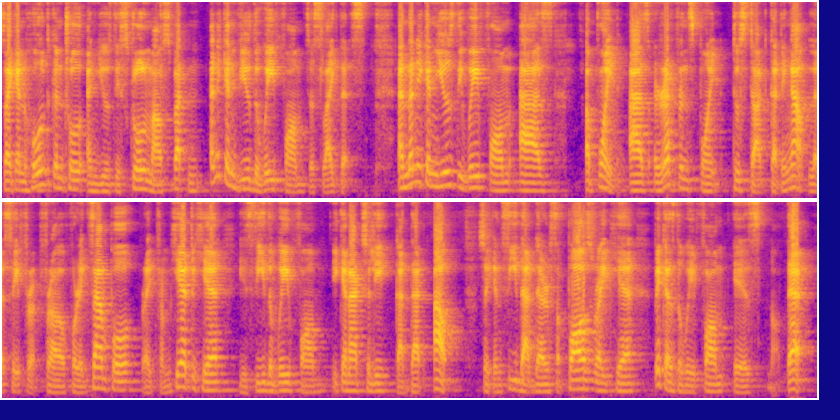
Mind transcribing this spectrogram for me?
So I can hold control and use the scroll mouse button and you can view the waveform just like this. And then you can use the waveform as a point as a reference point to start cutting out. Let's say for, for, for example, right from here to here, you see the waveform, you can actually cut that out. So you can see that there's a pause right here because the waveform is not there.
